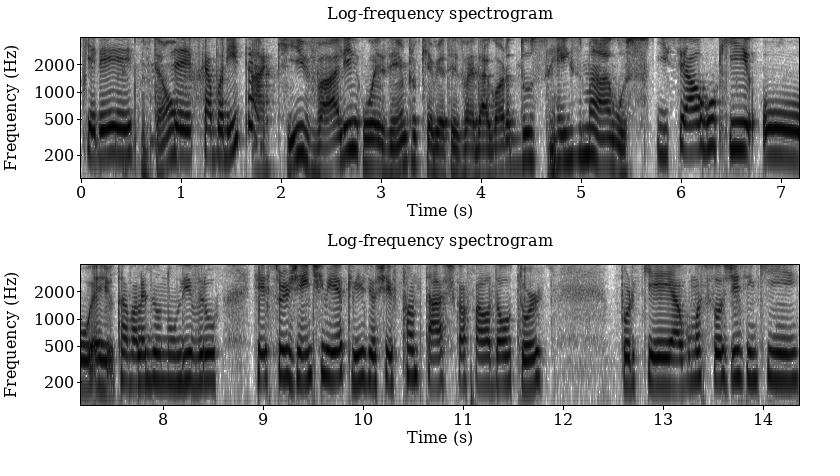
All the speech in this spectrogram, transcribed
querer Então, ser- ficar bonita? Aqui vale o exemplo que a Beatriz vai dar agora dos reis magos. Isso é algo que o, eu tava lendo num livro Ressurgente à Crise, eu achei fantástico a fala do autor, porque algumas pessoas dizem que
